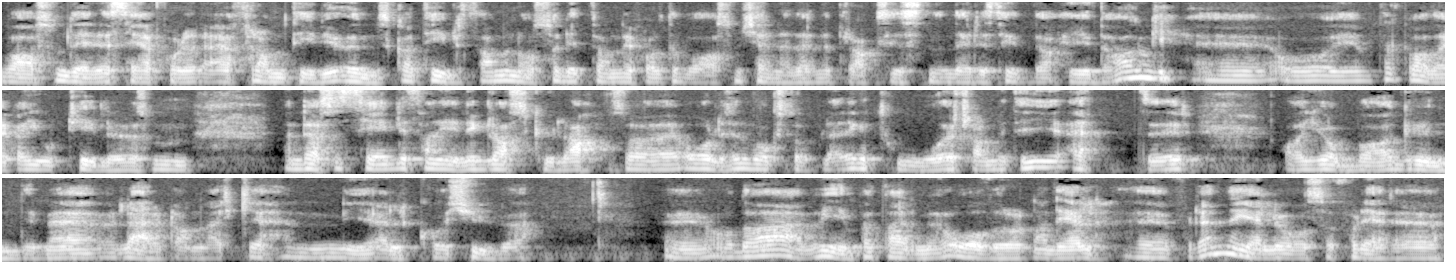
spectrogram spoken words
hva som dere ser for dere er framtidig ønska tilstand, men også litt i forhold til hva som kjenner denne praksisen deres i dag. Eh, og eventuelt hva dere har gjort tidligere. Som, men det altså ser litt sånn inn i glasskula. Altså, Ålesund voksenopplæring to år fram i tid etter å ha jobba grundig med læreplanverket, den nye LK20. Eh, og da er vi inne på dette med overordna del, for den gjelder jo også for dere,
